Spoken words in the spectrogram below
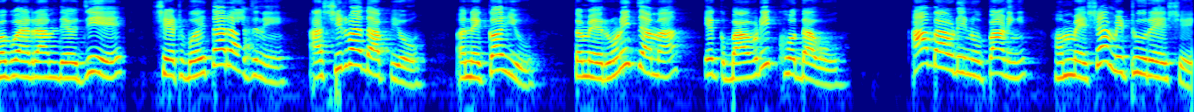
ભગવાન રામદેવજીએ શેઠ બોહિતારાજને આશીર્વાદ આપ્યો અને કહ્યું, તમે રૂણીચામાં એક બાવડી ખોદાવો. આ બાવડીનું પાણી હંમેશા મીઠું રહેશે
